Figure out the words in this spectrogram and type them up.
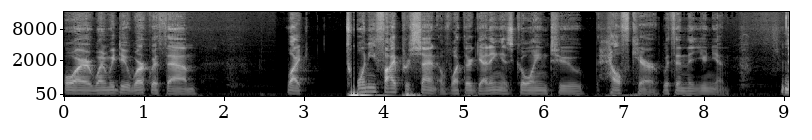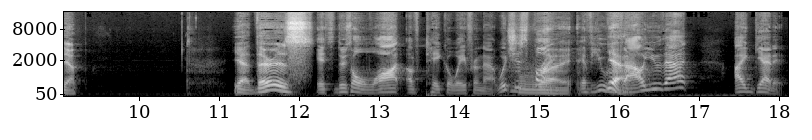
or when we do work with them, like 25% of what they're getting is going to healthcare within the union. Yeah. Yeah, there is It's there's a lot of takeaway from that, which is fine. Right. If you Yeah. value that, I get it.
